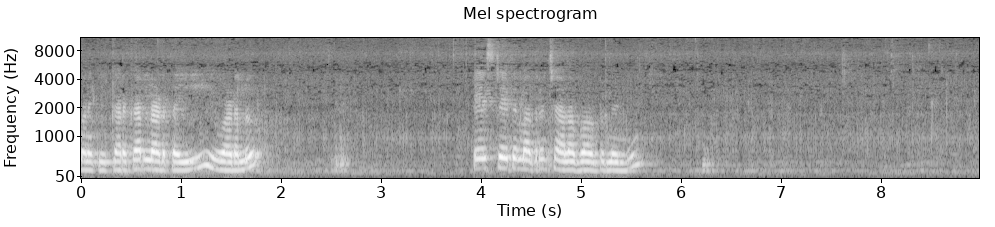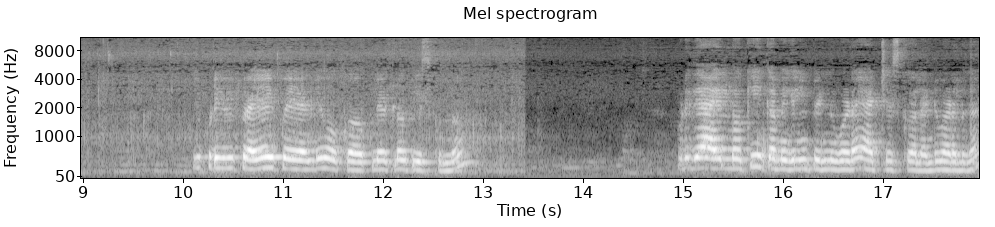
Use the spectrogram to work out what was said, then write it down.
మనకి కరకరలాడతాయి ఈ వడలు. టేస్ట్ అయితే మాత్రం చాలా బాగుంటుందండి. ఇప్పుడు ఇవి ఫ్రై అయిపోయాయండి ఒక ప్లేట్లో తీసుకుందాం. ఇప్పుడు ఇదే ఆయిల్లోకి ఇంకా మిగిలిన పిండిని కూడా యాడ్ చేసుకోవాలండి వడలుగా.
